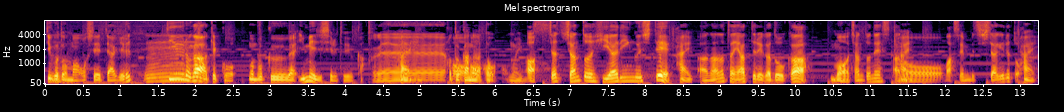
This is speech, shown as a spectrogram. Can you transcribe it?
ていうことを、まあ、教えてあげるっていうのが、結構、まあ、僕がイメージしてるというか、えー、ことかなと思いまあ、す。じゃあちゃんとヒアリングして、はい。あの、あなたに合ってるかどうか、もうちゃんとね、あのーまあ、選別してあげるとはい。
